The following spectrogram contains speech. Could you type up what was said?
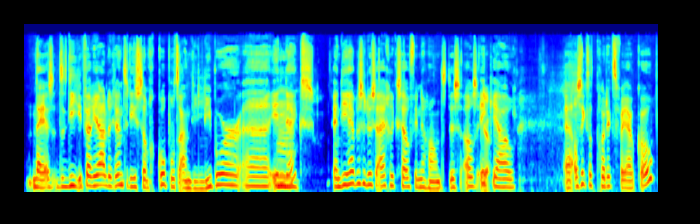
nou ja, die variabele rente die is dan gekoppeld aan die Libor-index. En die hebben ze dus eigenlijk zelf in de hand. Dus als ik Ja. jou, eh, als ik dat product van jou koop...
